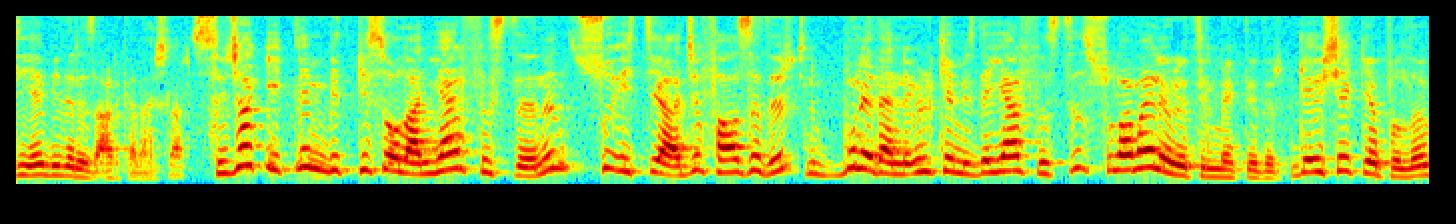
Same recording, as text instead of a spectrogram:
diyebiliriz arkadaşlar. Sıcak iklim bitkisi olan yer fıstığının su ihtiyacı fazladır. Şimdi bu nedenle ülkemizde yer fıstığı sulamayla üretilmektedir. Gevşek yapılı,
